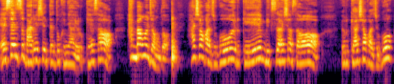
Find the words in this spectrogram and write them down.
에센스 바르실 때도 그냥 이렇게 해서 한 방울 정도 하셔가지고 이렇게 믹스 하셔서 이렇게 하셔가지고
